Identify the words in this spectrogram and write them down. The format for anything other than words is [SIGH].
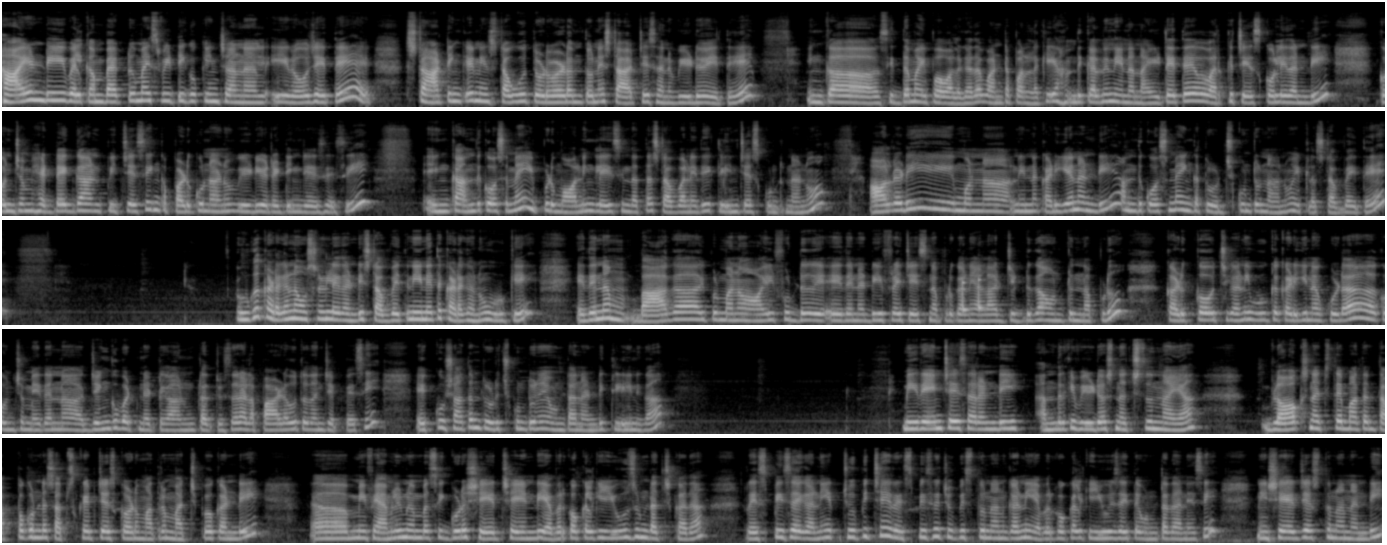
Hi అండి welcome back to my sweety cooking channel. ఈ రోజైతే స్టార్టింగ్కే నేను స్టవ్ తుడవడంతోనే స్టార్ట్ చేశాను వీడియో అయితే. ఇంకా సిద్ధమైపోవాలి కదా వంట పనులకి. అందుకని నేను నైట్ అయితే వర్క్ చేసుకోలేదండి. కొంచెం హెడేక్గా అనిపించేసి ఇంకా పడుకున్నాను వీడియో ఎడిటింగ్ చేసేసి. ఇంకా అందుకోసమే ఇప్పుడు మార్నింగ్ లేచిన తర్వాత స్టవ్ అనేది క్లీన్ చేసుకుంటున్నాను. ఆల్రెడీ మొన్న నిన్న కడిగానండి అందుకోసమే ఇంకా తుడుచుకుంటున్నాను ఇట్లా స్టవ్ అయితే. ఊగా కడగని అవసరం లేదండి. స్టవ్ అయితే నేనైతే కడగను ఊకే ఏదైనా బాగా ఇప్పుడు మనం ఆయిల్ ఫుడ్ ఏదైనా డీప్ ఫ్రై చేసినప్పుడు కానీ అలా జిడ్డుగా ఉంటున్నప్పుడు కడుక్కోవచ్చు కానీ ఊక కడిగినా కూడా కొంచెం ఏదైనా జంగు పట్టినట్టుగా ఉంటుంది చూసారు? అలా పాడవుతుందని చెప్పేసి ఎక్కువ శాతం తుడుచుకుంటూనే ఉంటానండి క్లీన్గా. మీరేం చేశారండి? అందరికీ వీడియోస్ నచ్చుతున్నాయా? బ్లాగ్స్ నచ్చితే మాత్రం తప్పకుండా సబ్స్క్రైబ్ చేసుకోవడం మాత్రం మర్చిపోకండి. మీ ఫ్యామిలీ మెంబర్స్కి కూడా షేర్ చేయండి. ఎవరికొకరికి యూజ్ ఉండొచ్చు కదా. రెసిపీసే కానీ చూపించే రెసిపీసే చూపిస్తున్నాను కానీ ఎవరికొకరికి యూజ్ అయితే ఉంటుంది అనేసి నేను షేర్ చేస్తున్నానండి.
